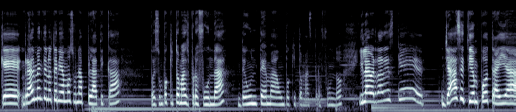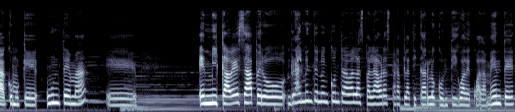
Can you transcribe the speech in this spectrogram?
que realmente no teníamos una plática pues un poquito más profunda, de un tema un poquito más profundo. Y la verdad es que ya hace tiempo traía como que un tema... Eh, en mi cabeza, pero realmente no encontraba las palabras para platicarlo contigo adecuadamente,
